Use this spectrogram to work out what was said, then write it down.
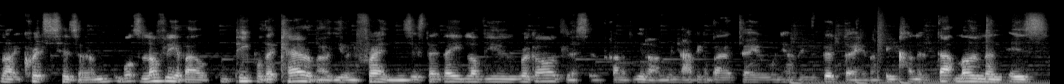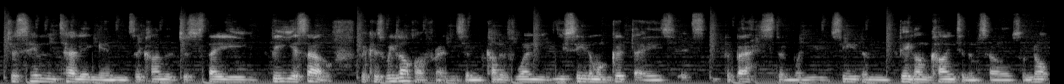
like criticism. What's lovely about people that care about you and friends is that they love you regardless of kind of you know when you're having a bad day or when you're having a good day. And i think kind of that moment is just him telling him to kind of just stay be yourself because we love our friends and kind of when you see them on good days it's the best. And when you see them being unkind to themselves or not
